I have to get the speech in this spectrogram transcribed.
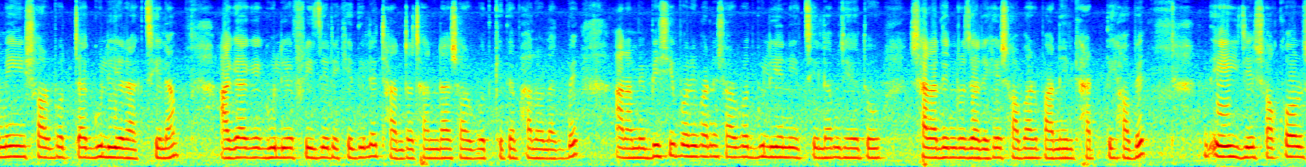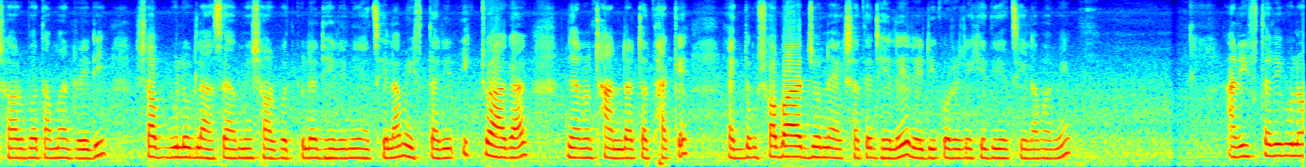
আমি শরবতটা গুলিয়ে রাখছিলাম। আগে আগে গুলিয়ে ফ্রিজে রেখে দিলে ঠান্ডা ঠান্ডা শরবত খেতে ভালো লাগবে। আর আমি বেশি পরিমাণে শরবত গুলিয়ে নিচ্ছিলাম, যেহেতু সারাদিন রোজা রেখে সবার পানির ঘাটতি হবে, এই যে সকল শরবত আমার রেডি সবগুলো গ্লাসে আমি শরবতগুলো ঢেলে নিয়েছিলাম। ইফতারির একটু আগাগ যেন ঠান্ডাটা থাকে, একদম সবার জন্য একসাথে ঢেলে রেডি করে রেখে দিয়েছিলাম আমি। আর ইফতারিগুলো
